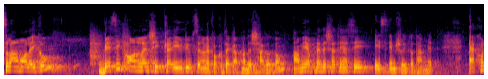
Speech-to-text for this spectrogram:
সালামু আলাইকুম। বেসিক অনলাইন শিক্ষা ইউটিউব চ্যানেলের পক্ষ থেকে আপনাদের স্বাগতম। আমি আপনাদের সাথে আছি এইচ এম সৈকত আহমেদ। এখন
